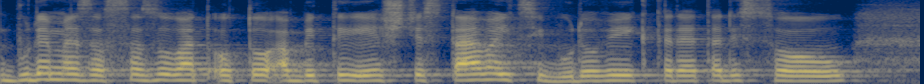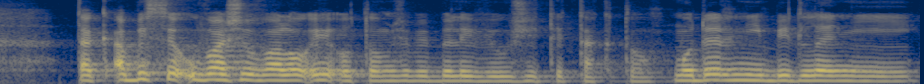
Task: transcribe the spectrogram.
budeme zasazovat o to, aby ty ještě stávající budovy, které tady jsou, tak aby se uvažovalo i o tom, že by byly využity takto. Moderní bydlení,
